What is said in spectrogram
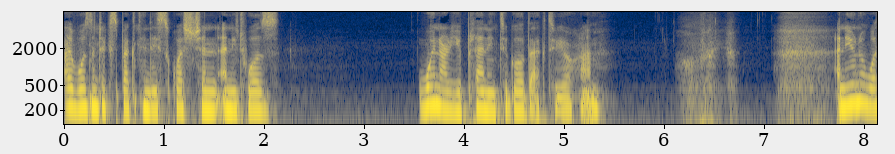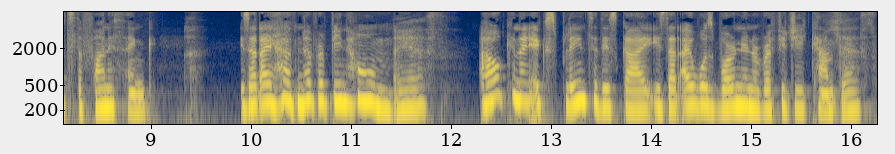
I wasn't expecting this question, and it was, "When are you planning to go back to your home?" And you know what's the funny thing? Is that I have never been home. yes. How can I explain to this guy is that I was born in a refugee camp Yes.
